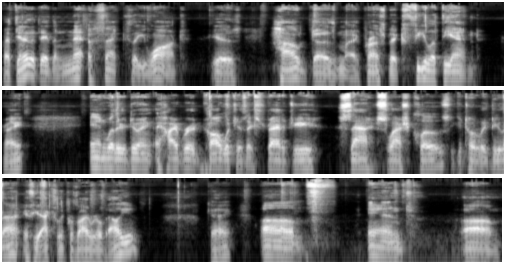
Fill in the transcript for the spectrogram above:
But at the end of the day, the net effect that you want is how does my prospect feel at the end, right? And whether you're doing a hybrid call, which is a strategy slash close, you could totally do that if you actually provide real value. Okay. Um, and, um,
